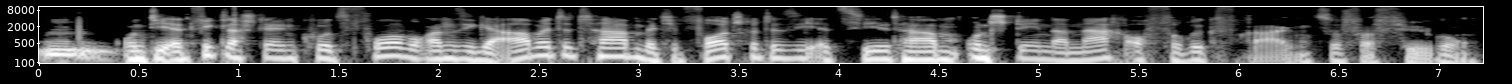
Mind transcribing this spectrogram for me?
Mhm. Und die Entwickler stellen kurz vor, woran sie gearbeitet haben, welche Fortschritte sie erzielt haben und stehen danach auch für Rückfragen zur Verfügung.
